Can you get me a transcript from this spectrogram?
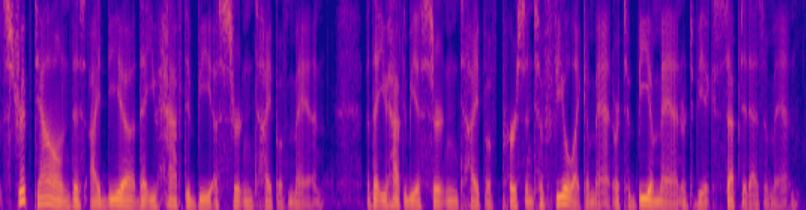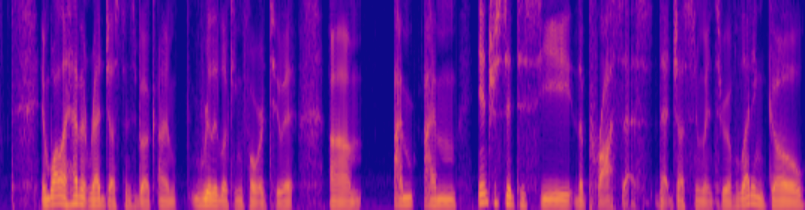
strip down this idea that you have to be a certain type of man, that you have to be a certain type of person to feel like a man or to be a man or to be accepted as a man. And while I haven't read Justin's book, I'm really looking forward to it. Um, I'm I'm interested to see the process that Justin went through of letting go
